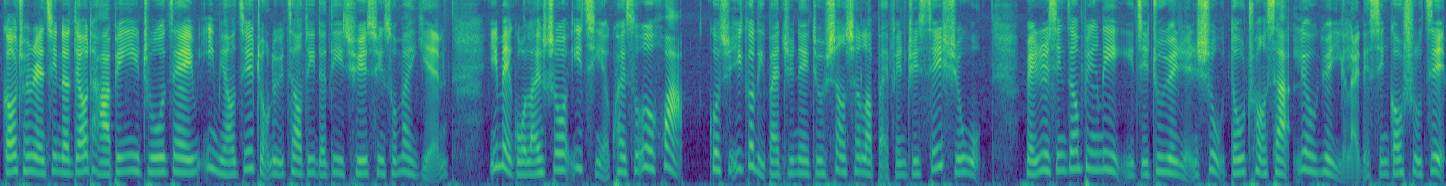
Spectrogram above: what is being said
高传染性的 Delta 变异株在疫苗接种率较低的地区迅速蔓延，以美国来说，疫情也快速恶化。过去一个礼拜之内就上升了百分之三十五，每日新增病例以及住院人数都创下六月以来的新高数据。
